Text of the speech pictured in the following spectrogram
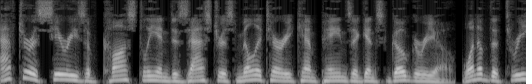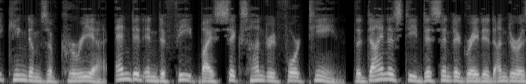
After a series of costly and disastrous military campaigns against Goguryeo, one of the three kingdoms of Korea, ended in defeat by 614, the dynasty disintegrated under a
